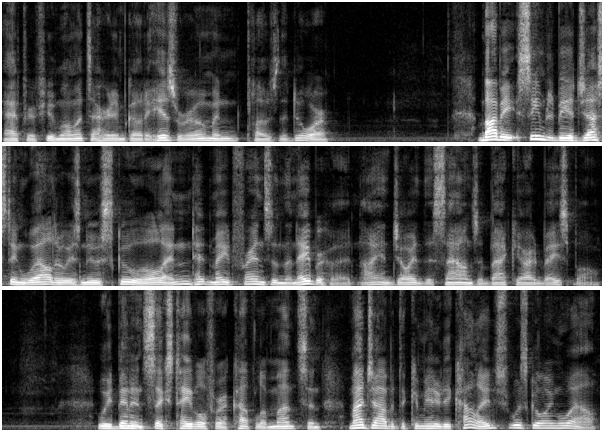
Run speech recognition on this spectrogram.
After a few moments, I heard him go to his room and close the door. Bobby seemed to be adjusting well to his new school and had made friends in the neighborhood. I enjoyed the sounds of backyard baseball. We'd been in six table for a couple of months, and my job at the community college was going well.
